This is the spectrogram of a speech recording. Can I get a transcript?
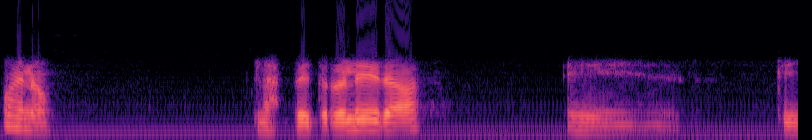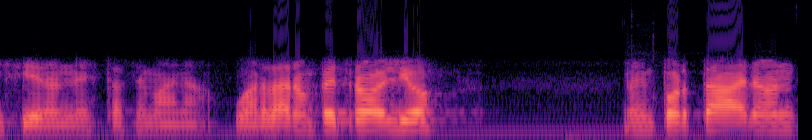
Bueno, las petroleras, eh, ¿qué hicieron esta semana? Guardaron petróleo, no importaron,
